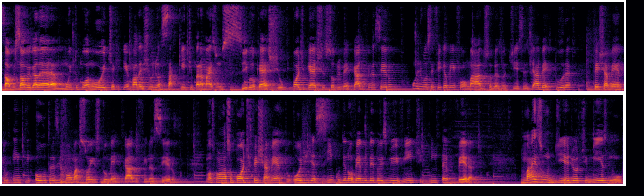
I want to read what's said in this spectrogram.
Salve, salve galera, muito boa noite. Aqui quem fala é Júnior Saquete para mais um Siglocast, o podcast sobre mercado financeiro, onde você fica bem informado sobre as notícias de abertura, fechamento, entre outras informações do mercado financeiro. Vamos para o nosso código de fechamento, hoje, dia 5 de novembro de 2020, quinta-feira. Mais um dia de otimismo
